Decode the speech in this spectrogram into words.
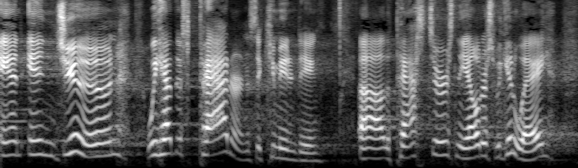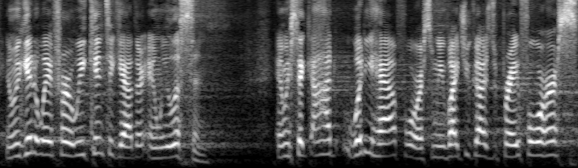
And in June, we have this pattern as a community. Uh, the pastors and the elders, we get away, and we get away for a weekend together and we listen. And we say, God, what do you have for us? And we invite you guys to pray for us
